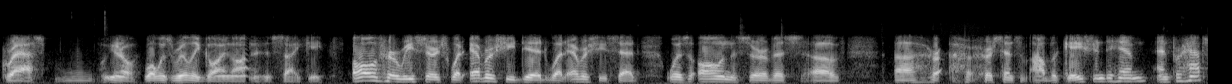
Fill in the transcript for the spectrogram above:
grasp, you know, what was really going on in his psyche. All of her research, whatever she did, whatever she said, was all in the service of uh, her, her sense of obligation to him, and perhaps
